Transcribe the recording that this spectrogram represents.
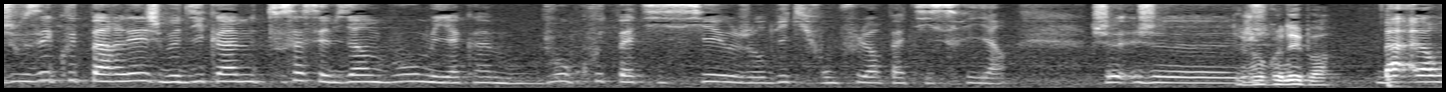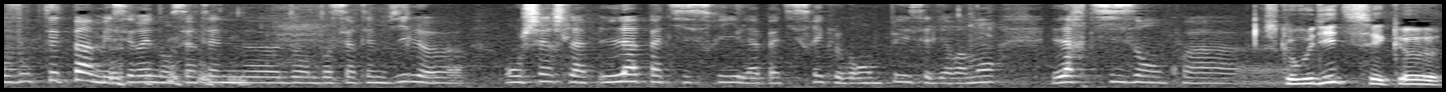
je vous écoute parler, je me dis quand même, tout ça c'est bien beau, mais il y a quand même beaucoup de pâtissiers aujourd'hui qui font plus leur pâtisserie. hein. Je, je- connais pas. Bah, alors vous peut-être pas, mais c'est vrai dans certaines euh, dans, certaines villes, euh, on cherche la, pâtisserie, la pâtisserie avec le grand P, c'est-à-dire vraiment l'artisan quoi. Ce que vous dites, c'est que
